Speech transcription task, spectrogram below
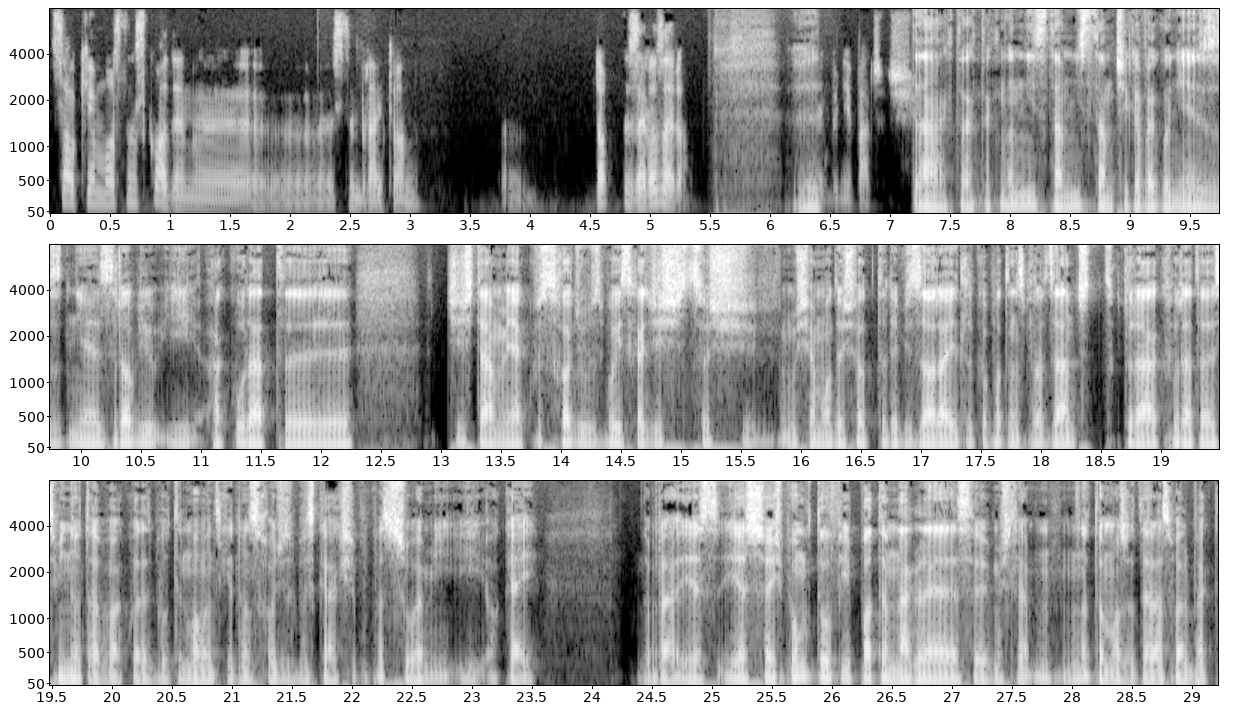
całkiem mocnym składem e, z tym Brighton. No, 0-0. Y, Jakby nie patrzeć. Tak, tak, tak. No nic tam, nic tam ciekawego nie, nie zrobił i akurat y, gdzieś tam jak schodził z boiska, gdzieś coś musiałem odejść od telewizora i tylko potem sprawdzałem, czy, która, która to jest minuta, bo akurat był ten moment, kiedy on schodził z boiska, jak się popatrzyłem i, i okej. Okay. Dobra, jest, jest 6 punktów i potem nagle sobie myślę, mm, no to może teraz Welbeck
